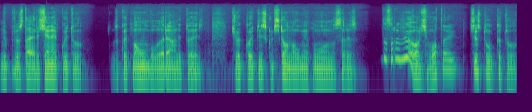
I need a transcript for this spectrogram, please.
ми предостави решение, които, за което много му благодаря. Нали. Той е човек, който изключително много ми е помогнал да се, да се развива в живота и чисто като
